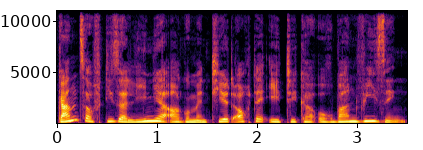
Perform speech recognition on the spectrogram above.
Ganz auf dieser Linie argumentiert auch der Ethiker Urban Wiesing.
